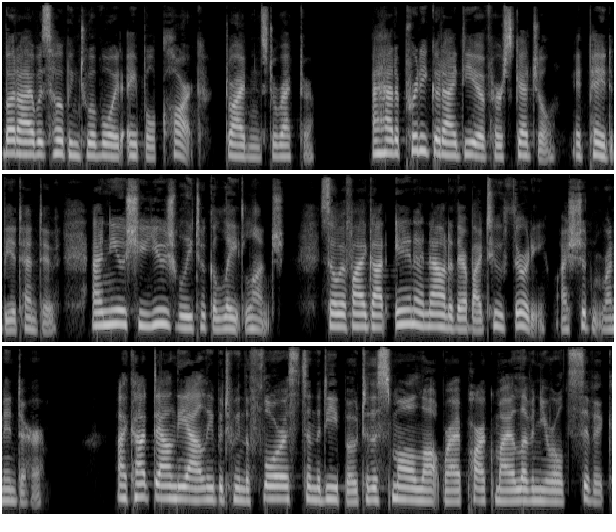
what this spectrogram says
but I was hoping to avoid April Clark, Dryden's director. I had a pretty good idea of her schedule, it paid to be attentive, and knew she usually took a late lunch, so if I got in and out of there by 2:30, I shouldn't run into her. I cut down the alley between the florist's and the depot to the small lot where I park my 11 year old Civic.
